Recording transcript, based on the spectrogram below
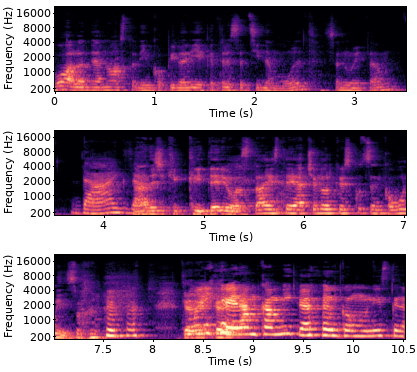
boală de-a noastră din copilărie, că trebuie să țină mult, să nu uităm. Da, exact. Da, deci criteriul ăsta este a celor crescuți în comunism. care, Mai care... că eram cam mică în comunism, când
